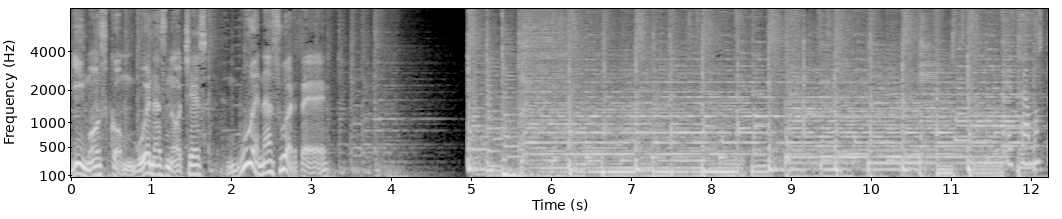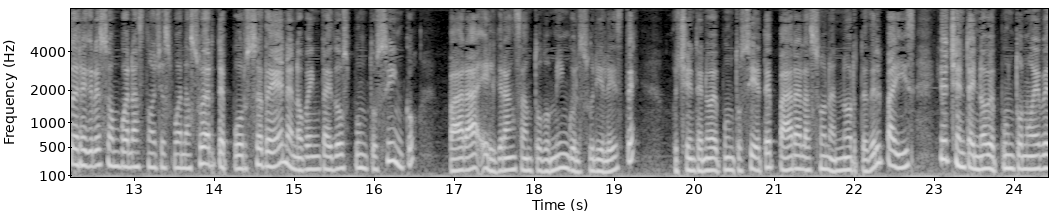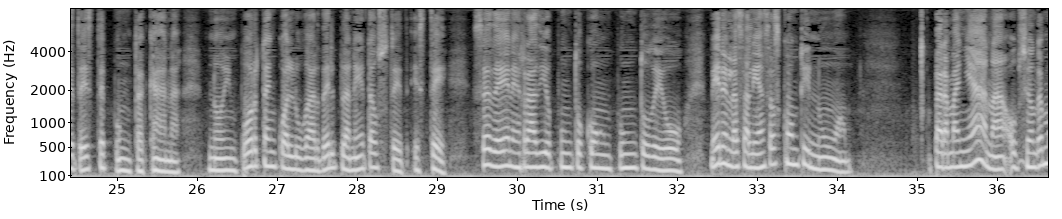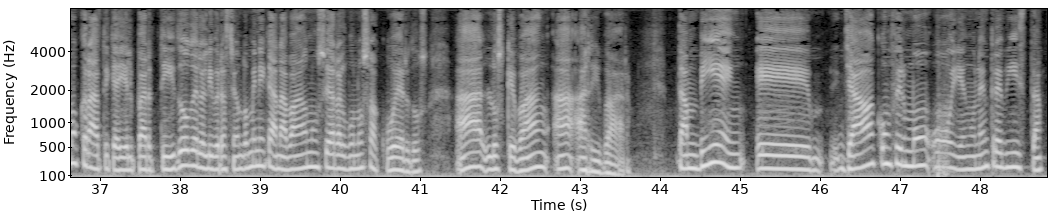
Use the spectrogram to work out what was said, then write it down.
Seguimos con buenas noches, buena suerte. Estamos de regreso en Buenas noches, buena suerte por CDN 92.5 para el Gran Santo Domingo, el sur y el este 89.7 para la zona norte del país y 89.9 desde Punta Cana. No importa en cuál lugar del planeta usted esté, cdnradio.com.do. Miren, las alianzas continúan. Para mañana, Opción Democrática y el Partido de la Liberación Dominicana van a anunciar algunos acuerdos a los que van a arribar. También eh, ya confirmó hoy en una entrevista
